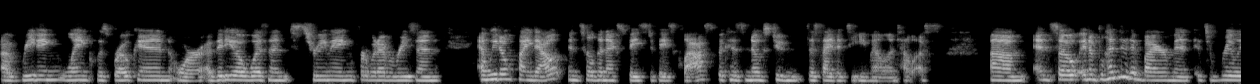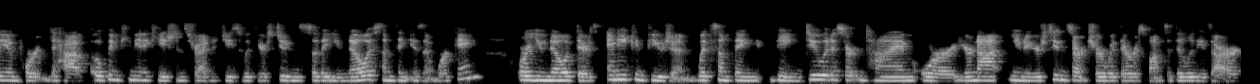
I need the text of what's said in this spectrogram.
a reading link was broken or a video wasn't streaming for whatever reason, and we don't find out until the next face-to-face -face class because no student decided to email and tell us. Um, and so in a blended environment, it's really important to have open communication strategies with your students so that you know if something isn't working or you know if there's any confusion with something being due at a certain time or you're not, you know, your students aren't sure what their responsibilities are.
